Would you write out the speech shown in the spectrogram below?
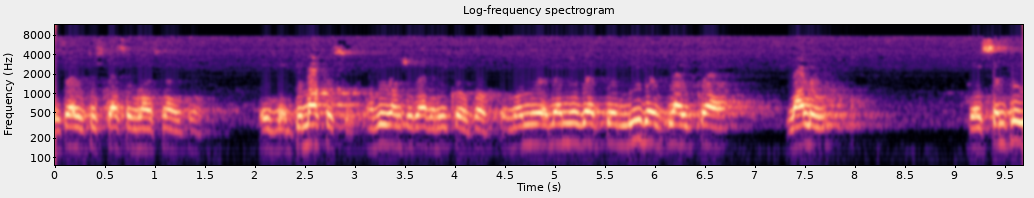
as I was discussing last night. Yeah. Democracy. Everyone should have an equal vote. And then you, then you get the leaders like uh, Lalu. They're simply,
